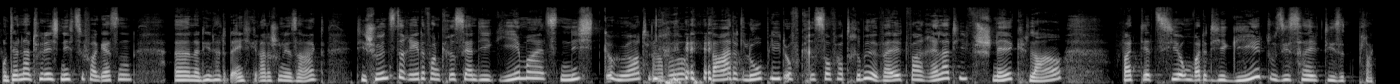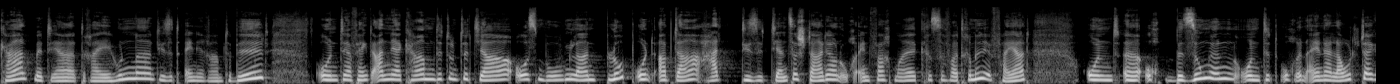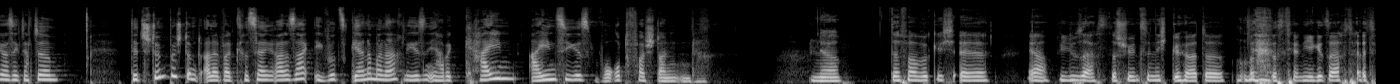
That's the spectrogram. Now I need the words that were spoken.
Und dann natürlich nicht zu vergessen, äh, Nadine hat es eigentlich gerade schon gesagt, die schönste Rede von Christian, die ich jemals nicht gehört habe, war das Loblied auf Christopher Trimmel, weil es war relativ schnell klar, was jetzt hier, um was es hier geht. Du siehst halt dieses Plakat mit der 300, dieses eingerahmte Bild und der fängt an, er kam dit und dit Jahr aus dem Bogenland, blub und ab da hat dieses ganze Stadion auch einfach mal Christopher Trimmel gefeiert und äh, auch besungen und das auch in einer Lautstärke, dass ich dachte, das stimmt bestimmt alles, was Christian gerade sagt. Ich würde es gerne mal nachlesen. Ich habe kein einziges Wort verstanden. Ja, das war wirklich, äh, ja, wie du sagst, das schönste nicht gehörte, was Christian je gesagt hat.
